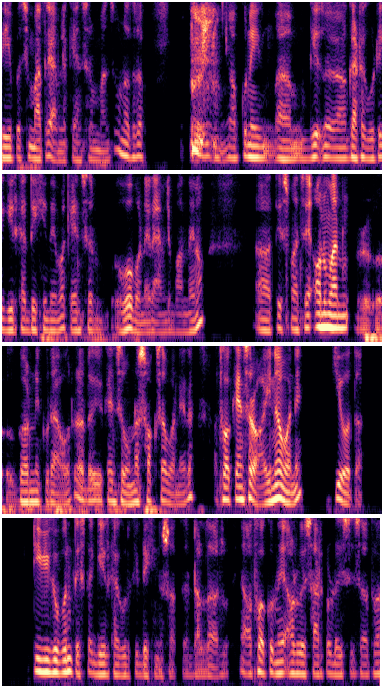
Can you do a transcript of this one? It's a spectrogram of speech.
दिएपछि मात्रै हामीले क्यान्सर मान्छौँ। नत्र कुनै गाँठागुठी गिर्खा देखिँदैमा क्यान्सर हो भनेर हामीले भन्दैनौँ। त्यसमा चाहिँ अनुमान गर्ने कुरा हो र यो क्यान्सर हुनसक्छ भनेर अथवा क्यान्सर होइन भने के हो त? टिबीको पनि त्यस्तै गिर्खा गुर्खी देखिन सक्छ डल्लाहरू। होइन अथवा कुनै अरू सार्कोडोसिस अथवा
